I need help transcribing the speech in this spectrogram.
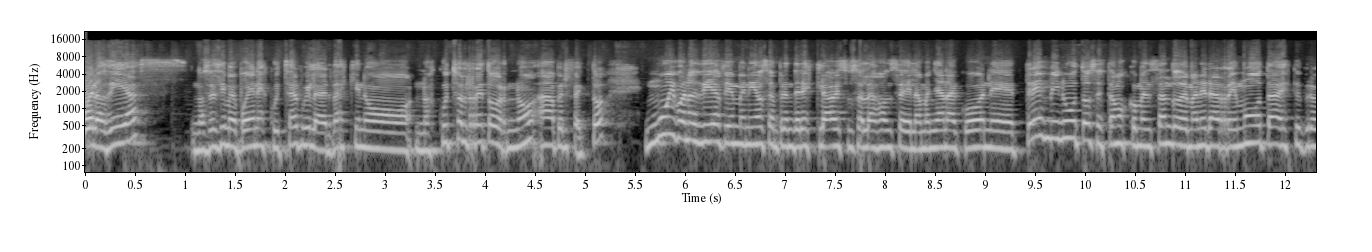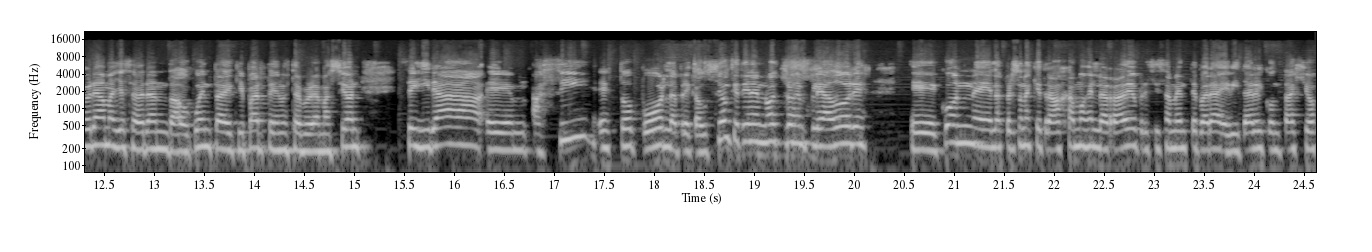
Buenos días. No sé si me pueden escuchar porque la verdad es que no, no escucho el retorno. Ah, perfecto. Muy buenos días, bienvenidos a Emprender Esclaves. Son las 11 de la mañana con eh, tres minutos. Estamos comenzando de manera remota este programa. Ya se habrán dado cuenta de que parte de nuestra programación seguirá eh, así. Esto por la precaución que tienen nuestros empleadores eh, con eh, las personas que trabajamos en la radio precisamente para evitar el contagio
